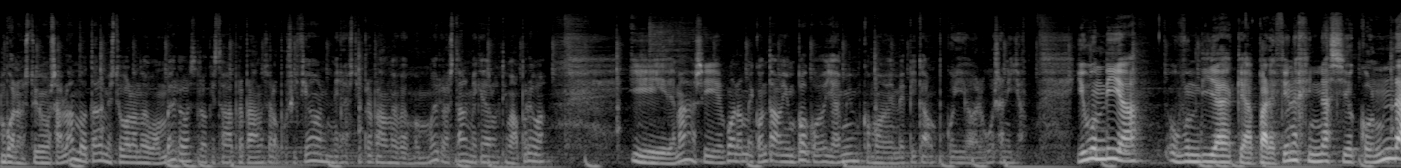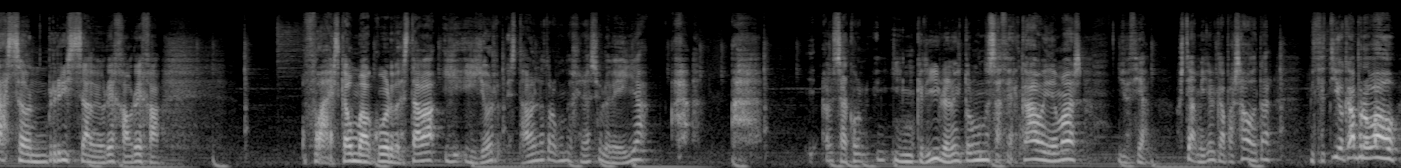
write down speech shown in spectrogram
bueno, estuvimos hablando, tal, me estuvo hablando de bomberos, de lo que estaba preparándose la oposición, mira, estoy preparando de bomberos, tal, me queda la última prueba y demás. Y bueno, me contaba un poco y a mí como me, pica un poco el gusanillo. Y hubo un día, hubo un día que apareció en el gimnasio con una sonrisa de oreja a oreja. Fua, es que aún me acuerdo, estaba, y, yo estaba en el otro mundo del gimnasio, le veía, ah, ah, o sea, increíble, ¿no? Y todo el mundo se acercaba y demás. Y yo decía, hostia, Miguel, ¿qué ha pasado? Tal. Me dice, tío, ¿qué ha probado?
